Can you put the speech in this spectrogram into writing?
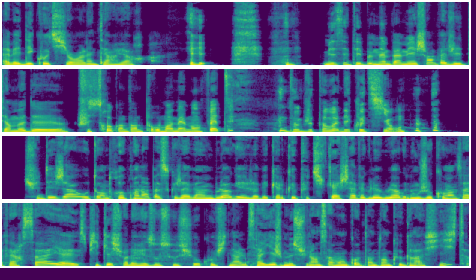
avec des cotillons à l'intérieur. Mais c'était même pas méchant, en fait. J'étais en mode, euh, je suis trop contente pour moi-même, en fait. Donc, je t'envoie des cotillons. je suis déjà auto-entrepreneur parce que j'avais un blog et j'avais quelques petits cachets avec le blog. Donc, je commence à faire ça et à expliquer sur les réseaux sociaux qu'au final, ça y est, je me suis lancée à mon compte en tant que graphiste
